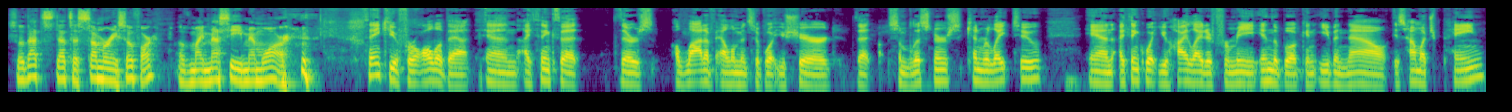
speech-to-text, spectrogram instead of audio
So that's that's a summary so far of my messy memoir thank you for all of that and i think that there's a lot of elements of what you shared that some listeners can relate to. And I think what you highlighted for me in the book and even now is how much pain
